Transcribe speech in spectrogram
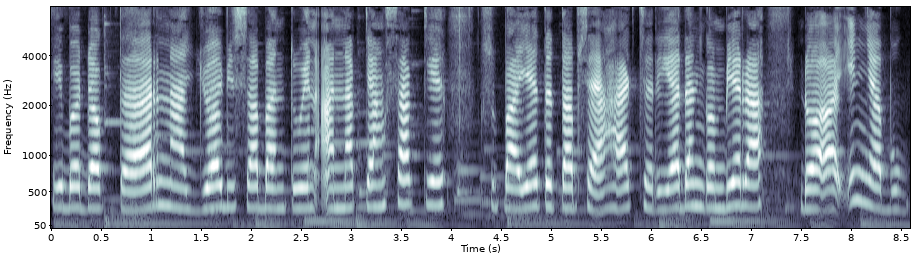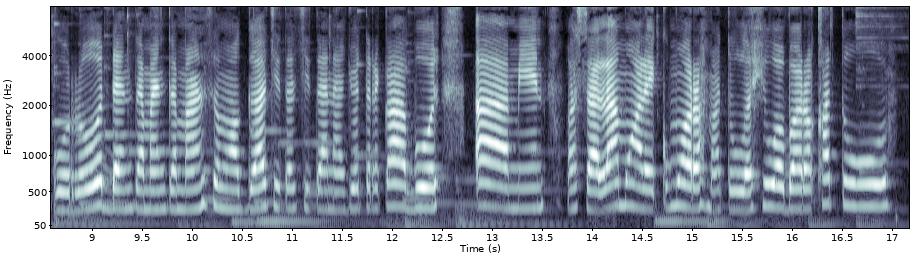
ibu dokter, Najwa bisa bantuin anak yang sakit supaya tetap sehat, ceria dan gembira. Doain ya Bu Guru dan teman-teman semoga cita-cita Najwa terkabul. Amin. Wassalamualaikum warahmatullahi wabarakatuh.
